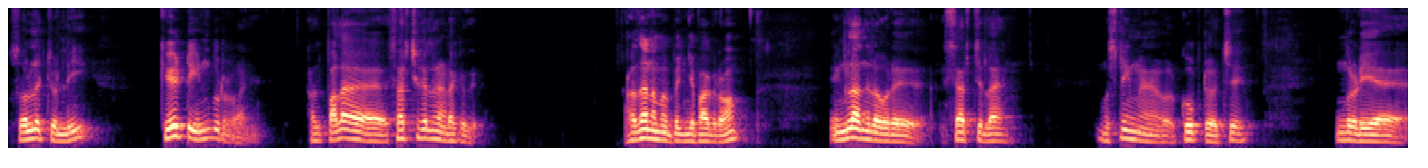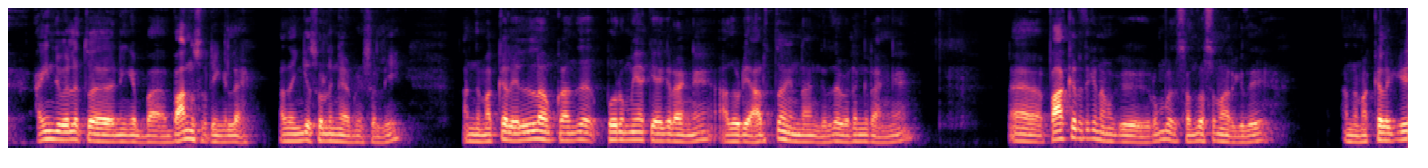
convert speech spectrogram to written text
சொல்ல சொல்லி கேட்டு இன்புறுறாங்க. அது பல சர்ச்சுகளில் நடக்குது. அதான் நம்ம இப்போ இங்கே பார்க்குறோம் இங்கிலாந்தில் ஒரு சர்ச்சில் முஸ்லீம் கூப்பிட்டு வச்சு உங்களுடைய ஐந்து வேலை நீங்கள் பா பாங்க சொல்கிறீங்கள அதை இங்கே சொல்லுங்கள் அப்படின்னு சொல்லி அந்த மக்கள் எல்லாம் உட்காந்து பொறுமையாக கேட்குறாங்க அதோடைய அர்த்தம் என்னங்கிறத விளங்குறாங்க. பார்க்குறதுக்கு நமக்கு ரொம்ப சந்தோஷமாக இருக்குது. அந்த மக்களுக்கு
